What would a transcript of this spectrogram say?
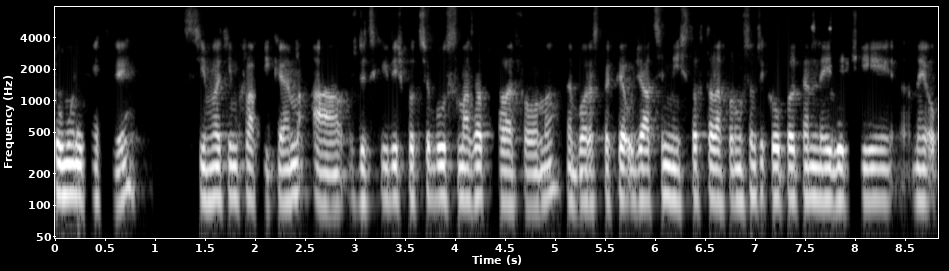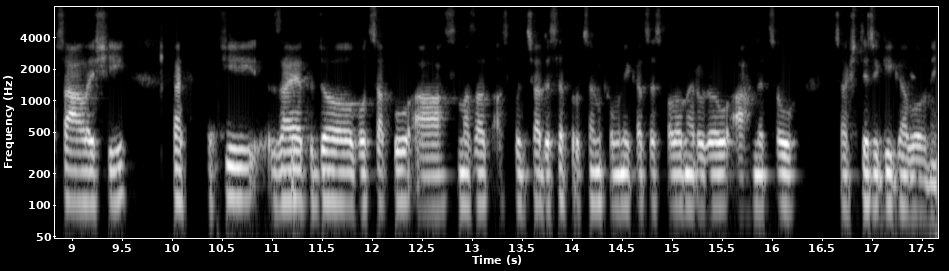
komunikaci s tímhletím chlapíkem a vždycky, když potřebuji smazat telefon, nebo respektive udělat si místo v telefonu, jsem si koupil ten největší, nejobsáhlejší, tak stačí zajet do WhatsAppu a smazat aspoň třeba 10% komunikace s Palou Nerudou a hned jsou třeba 4 giga volný.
